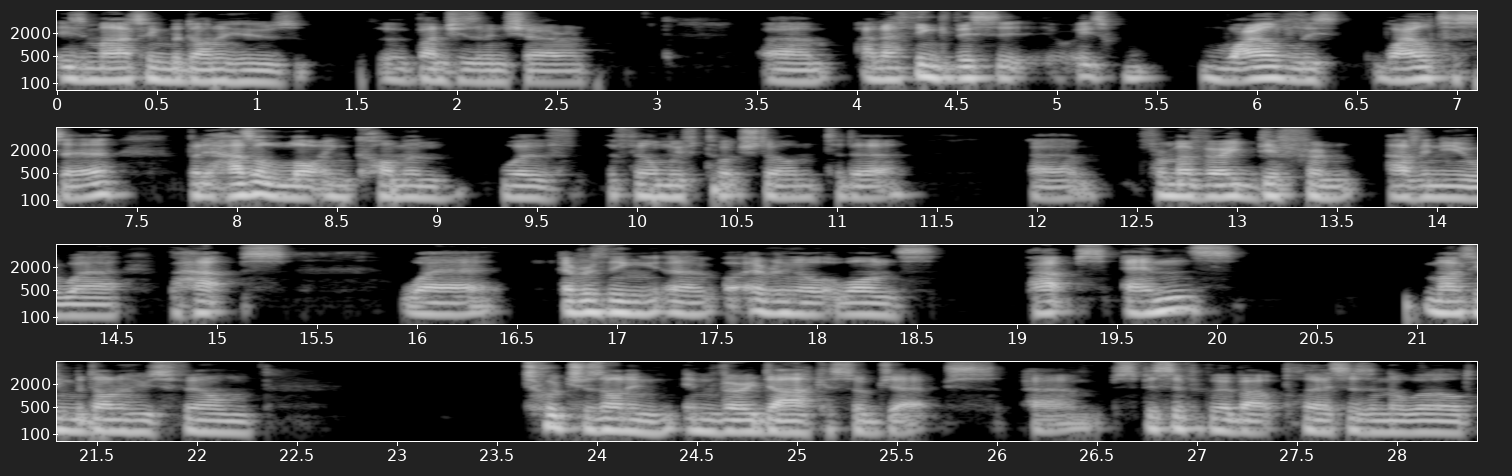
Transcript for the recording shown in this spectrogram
is Martin McDonagh's uh, Banshees of Inisherin. Um, and I think this it's wildly wild to say, but it has a lot in common with the film we've touched on today, um, from a very different avenue where perhaps where everything uh, everything all at once perhaps ends. Martin McDonagh's film touches on in, in very darker subjects, um, specifically about places in the world,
